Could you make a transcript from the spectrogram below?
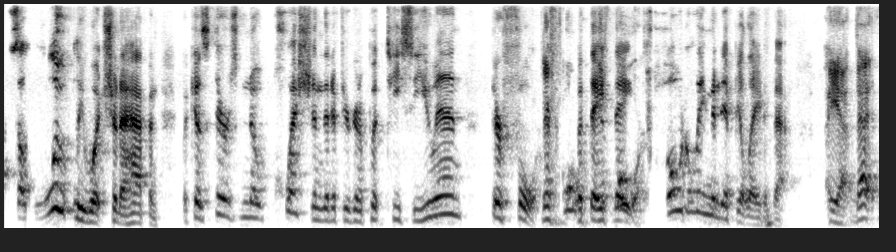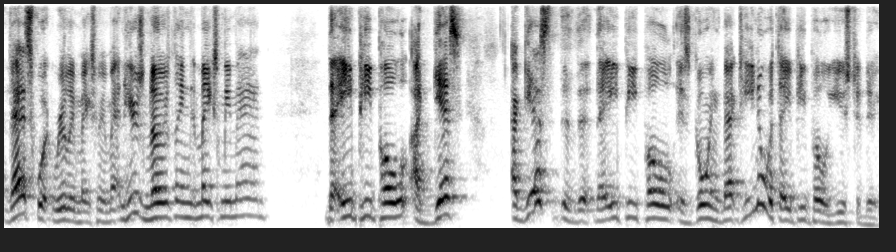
absolutely what should have happened because there's no question that if you're going to put TCU in, they're four. They're four. But they they totally manipulated that. Yeah, that that's what really makes me mad. And here's another thing that makes me mad the AP poll, I guess, I guess the, the, the, AP poll is going back to you know what the AP poll used to do.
